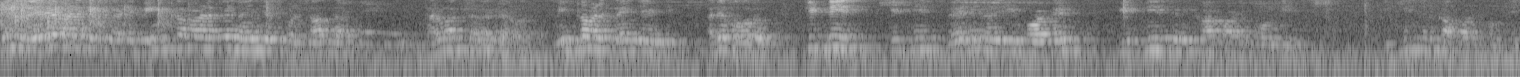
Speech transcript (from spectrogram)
మీరు వేరే వాళ్ళకి ఎందుకంటే మీ ఇంట్లో వాళ్ళకే నయం చేసుకోండి చాలుదా? తర్వాత సంగతి తర్వాత. మీ ఇంట్లో వాళ్ళకి నయం చేయండి. అదే మౌనం. Kidneys kidneys very very important కిడ్నీస్ని కాపాడుకోండి. కిడ్నీస్ని కాపాడుకోండి.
